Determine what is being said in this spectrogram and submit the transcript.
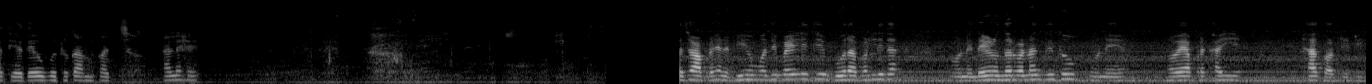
અત્યારે એવું બધું કામકાજ હાલે છે. જો આપણે છે ને ભીહું બધી પાઈ લીધી, ગોરા ભરી લીધા અને દહીણું દરવા નાખી દીધું અને હવે આપણે ખાઈએ હાકર ટીટી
